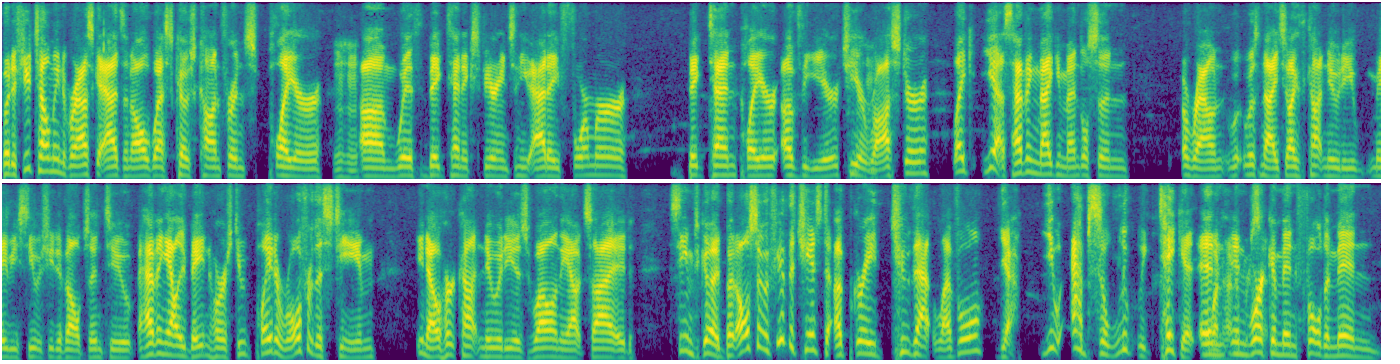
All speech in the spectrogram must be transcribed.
But if you tell me Nebraska adds an all West Coast Conference player Mhm. um, with Big Ten experience and you add a former Big Ten player of the year to your Mhm. roster, like, yes, having Maggie Mendelson around was nice. You like the continuity, maybe see what she develops into. Having Ally Batenhorst, who played a role for this team, you know, her continuity as well on the outside seems good. But also, if you have the chance to upgrade to that level, Yeah. you absolutely take it and, and 100%. work them in, fold them in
